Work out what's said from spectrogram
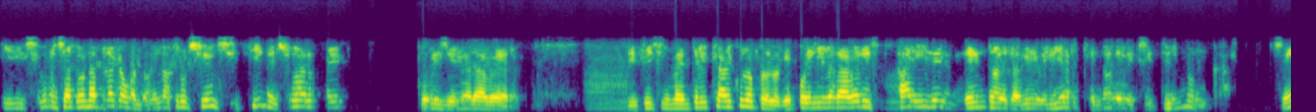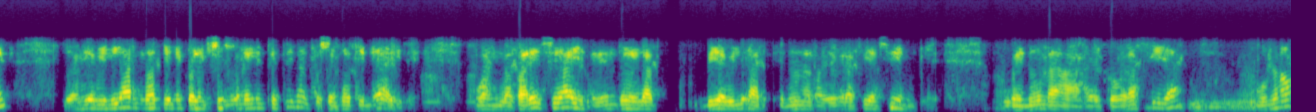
y si uno saca una placa, cuando ve la obstrucción, si tiene suerte, puede llegar a ver difícilmente el cálculo, pero lo que puede llegar a ver es aire dentro de la vía biliar que no debe existir nunca. ¿Sí? La vía biliar no tiene conexión con el intestino, entonces no tiene aire. Cuando aparece aire dentro de la vía biliar en una radiografía simple o en una ecografía, uno,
